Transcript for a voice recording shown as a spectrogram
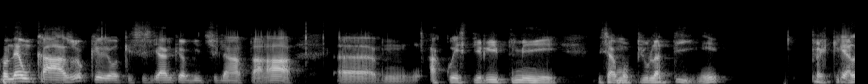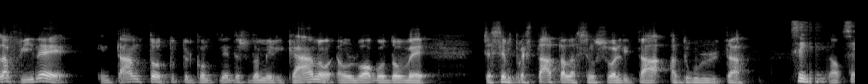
non è un caso che, che si sia anche avvicinata a, ehm, a questi ritmi, diciamo, più latini, perché alla fine, intanto, tutto il continente sudamericano è un luogo dove c'è sempre stata la sensualità adulta, Sì, no? sì,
